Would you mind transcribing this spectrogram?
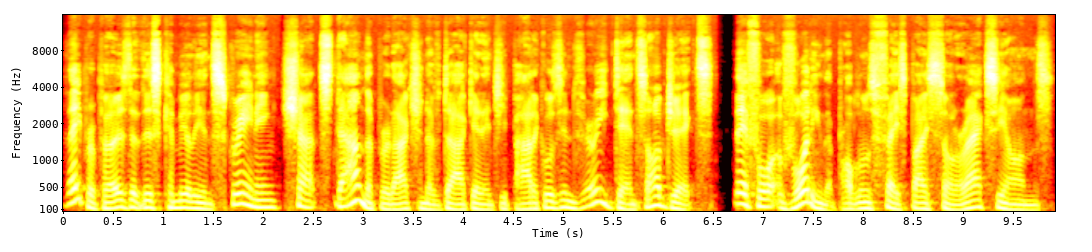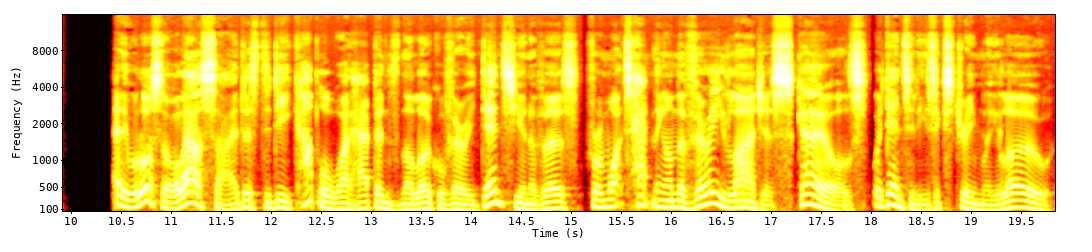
They propose that this chameleon screening shuts down the production of dark energy particles in very dense objects, therefore avoiding the problems faced by solar axions and it would also allow scientists to decouple what happens in the local very dense universe from what's happening on the very largest scales, where density is extremely low.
